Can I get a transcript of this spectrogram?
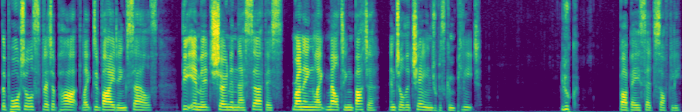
the portals split apart like dividing cells, the image shown in their surface running like melting butter until the change was complete. Look, Barbet said softly.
